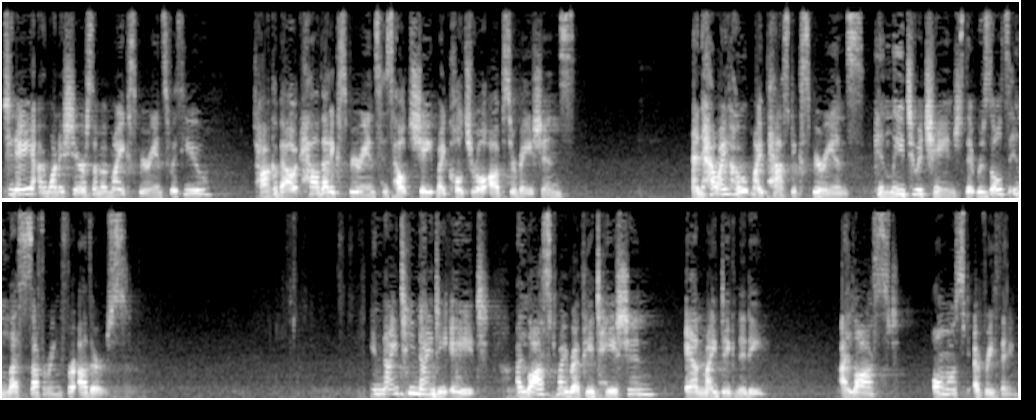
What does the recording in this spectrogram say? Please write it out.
Today, I want to share some of my experience with you, talk about how that experience has helped shape my cultural observations, and how I hope my past experience can lead to a change that results in less suffering for others. In 1998, I lost my reputation and my dignity. I lost almost everything.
